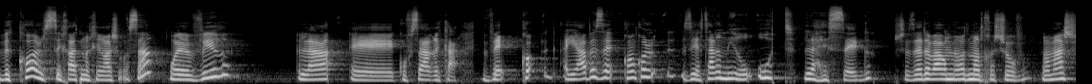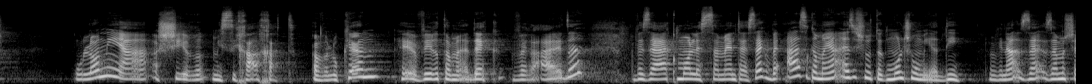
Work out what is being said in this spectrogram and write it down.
וכל שיחת מכירה שהוא עשה, הוא העביר לקופסה הריקה. והיה בזה, קודם כל, זה יצר נראות להישג, שזה דבר מאוד מאוד חשוב, ממש, הוא לא נהיה עשיר משיחה אחת, אבל הוא כן העביר את המהדק וראה את זה, וזה היה כמו לסמן את ההישג, ואז גם היה איזשהו תגמול שהוא מיידי, מבינה? זה, זה מה ש...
